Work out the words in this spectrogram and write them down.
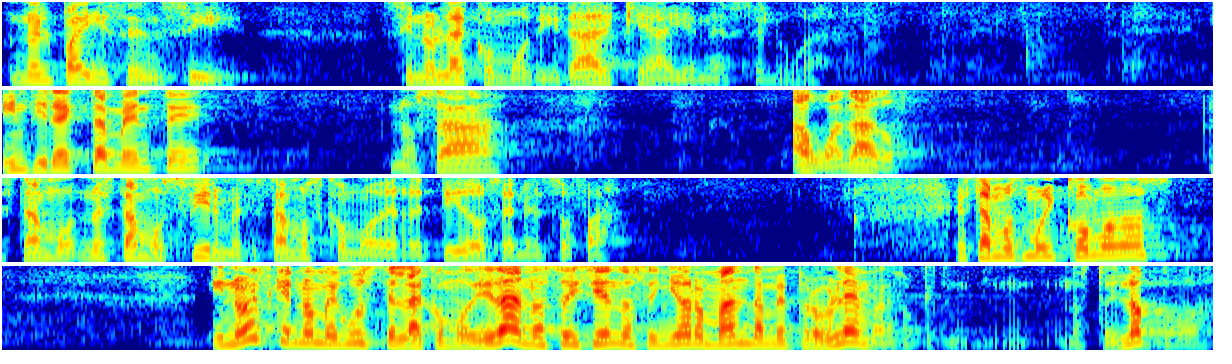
no el país en sí, sino la comodidad que hay en ese lugar. Indirectamente nos ha aguadado. Estamos, no estamos firmes, estamos como derretidos en el sofá. Estamos muy cómodos. Y no es que no me guste la comodidad, no estoy diciendo, Señor, mándame problemas, porque no estoy loco.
